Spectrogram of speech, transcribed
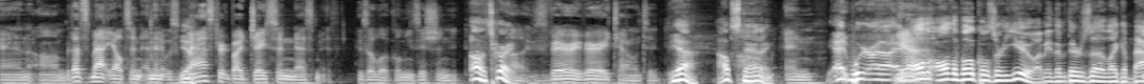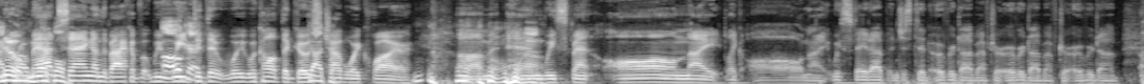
And um, but that's Matt Yelton, and then it was Yeah. mastered by Jason Nesmith, who's a local musician. Oh, that's great. Uh, who's very very talented. Yeah, outstanding. Um, and And we're uh, and all the, all the vocals are you. I mean, th- there's a, like a background. no, Matt vocal. sang on the backup. but We, Oh, we did the we, we call it the Ghost Gotcha. Cowboy Choir, um, and we spent all night, like all night. We stayed up and just did overdub after overdub after overdub, uh,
